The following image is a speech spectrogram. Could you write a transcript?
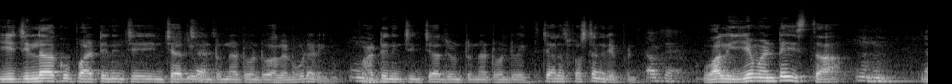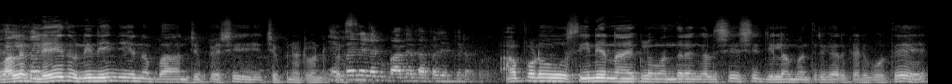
ఈ జిల్లాకు పార్టీ నుంచి ఇన్ఛార్జ్ ఉంటున్నటువంటి వాళ్ళని కూడా అడిగాం పార్టీ నుంచి ఇన్ఛార్జ్ ఉంటున్నటువంటి వ్యక్తి చాలా స్పష్టంగా చెప్పిండు. ఓకే. వాళ్ళు ఇయ్యమంటే ఇస్తా. వాళ్ళకి లేదు నేనేం చేయనబ్బా అని చెప్పేసి చెప్పినటువంటి పరిస్థితి. అప్పుడు. సీనియర్ నాయకులు అందరం కలిసి జిల్లా మంత్రి గారికి అడిగిపోతే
